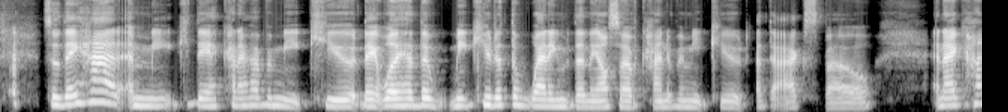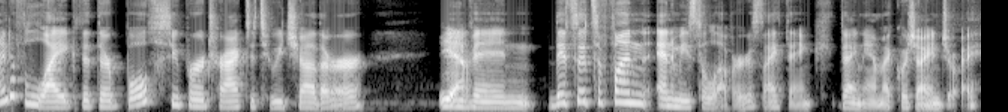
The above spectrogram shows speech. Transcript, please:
so they had a meet. They kind of have a meet cute. They well, they had the meet cute at the wedding, but then they also have kind of a meet cute at the expo. And I kind of like that they're both super attracted to each other. Yeah. Even it's it's a fun enemies to lovers, I think, dynamic, which I enjoy.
